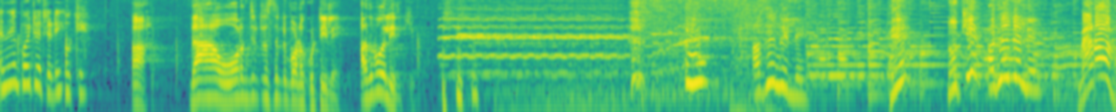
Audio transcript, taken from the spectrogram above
എന്നാ ഞാൻ പോയിട്ട് വരട്ടെ ഓക്കെ. ആ ദാ ഓറഞ്ച് ഡ്രസ് ഇട്ട് പോണ കുട്ടിയില്ലേ? അതുപോലെ ഇരിക്കും. അത് തന്നെയല്ലേ? ദേ, നോക്കിയേ അത് തന്നെയല്ലേ? മാഡം!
